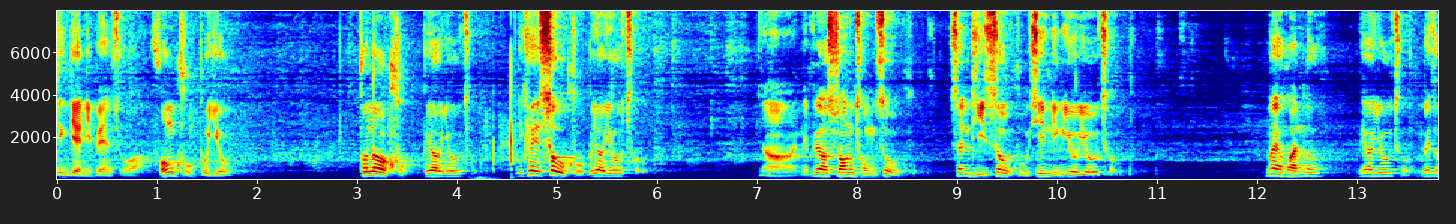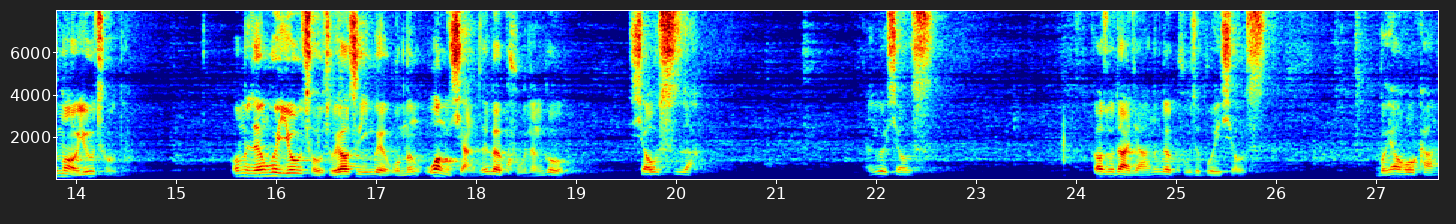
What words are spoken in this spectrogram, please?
经典里边说啊，逢苦不忧，碰到苦不要忧愁，你可以受苦，不要忧愁。啊，你不要双重受苦，身体受苦，心灵又忧愁，卖环路，不要忧愁，没什么好忧愁的。我们人会忧愁，主要是因为我们妄想这个苦能够消失啊，能够消失。告诉大家，那个苦是不会消失，不要喝康，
